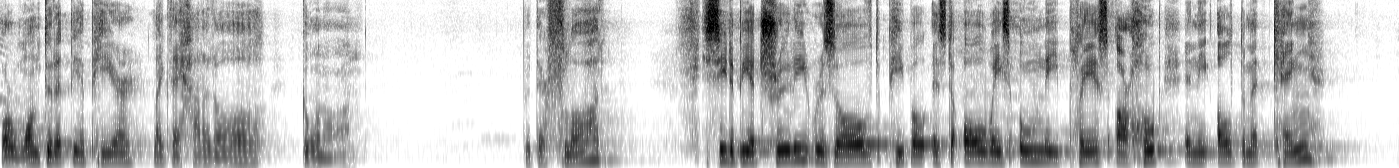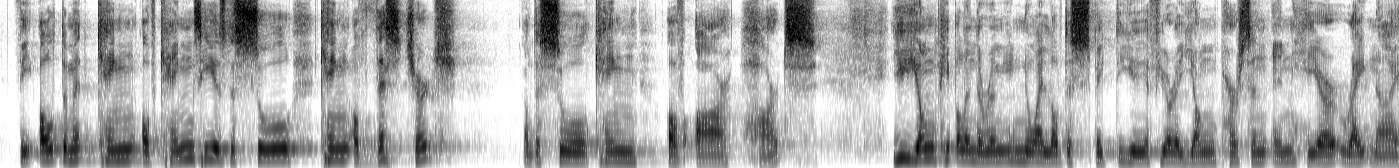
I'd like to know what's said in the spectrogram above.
or wanted it to appear like they had it all going on. But they're flawed. You see, to be a truly resolved people is to always only place our hope in the ultimate King, the ultimate King of kings. He is the sole King of this church and the sole King of our hearts. You young people in the room, you know I love to speak to you. If you're a young person in here right now,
